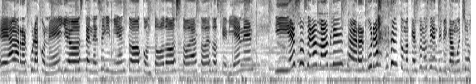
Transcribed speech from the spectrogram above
eh, agarrar cura con ellos, tener seguimiento con todos, todas, todos los que vienen Y eso, ser amables, agarrar cura, como que eso nos identifica mucho.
